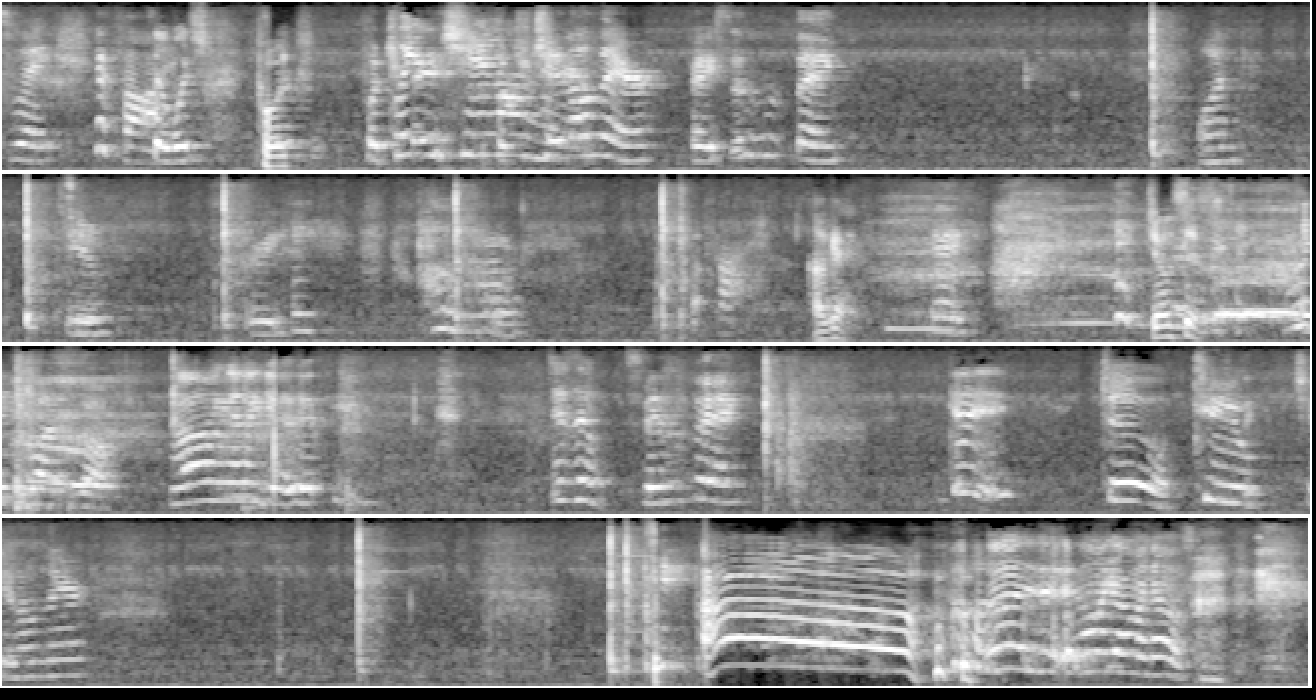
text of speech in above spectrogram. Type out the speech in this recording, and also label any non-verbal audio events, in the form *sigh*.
this way. Five. *laughs* So which Put Put Put your, your face, chin put on your chin there. on there, facing the thing. One, two, three, Four. four. Okay. Okay. *laughs* Joseph. Take your glasses off. No, I'm gonna get it. Just a Spin the thing. okay. Two. Two. Stick your chin on there. Two. Oh! No, it it only got my nose. *laughs*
